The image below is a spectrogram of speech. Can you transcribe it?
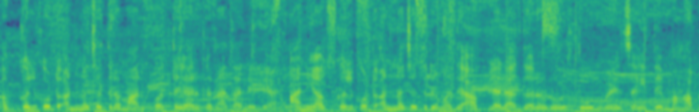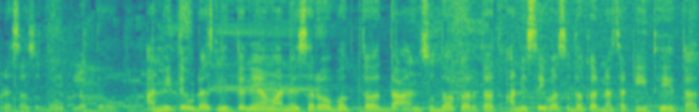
अक्कलकोट अन्नछत्रामार्फत तयार करण्यात आलेले आहे. आणि अक्कलकोट अन्नछत्रेमध्ये आपल्याला दररोज दोन वेळेचा इथे महाप्रसाद सुद्धा उपलब्ध होतो. आणि तेवढ्याच नित्यनियमाने सर्व भक्त दान सुद्धा करतात आणि सेवा सुद्धा करण्यासाठी इथे येतात.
